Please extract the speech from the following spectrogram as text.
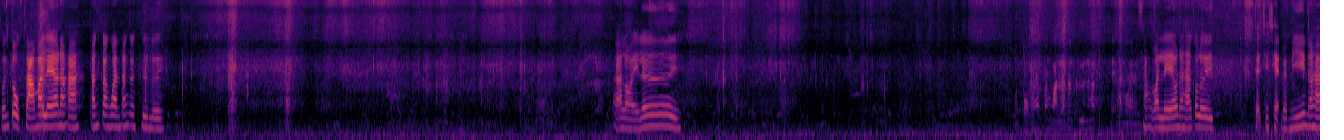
ฝนตกสามวันแล้วนะคะ ทั้งกลางวันทั้งกลางคืนเลยอร่อยเลยฝนตกนะครับทั้งวันและทั้งคืนนะครับแฉะไปหน่อยหนึงสามวันแล้วนะคะ ก็เลยแฉะแฉะๆแบบนี้นะคะ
